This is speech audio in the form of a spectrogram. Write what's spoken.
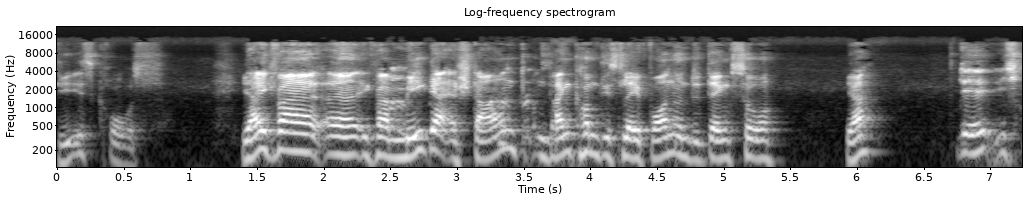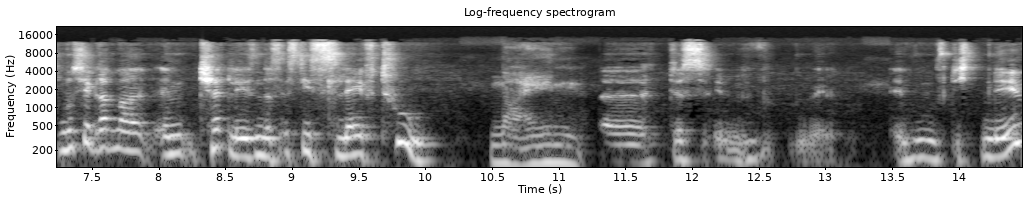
Die ist groß. Ja, ich war, äh, ich war mega erstaunt und dann kommt die Slave One und du denkst so, ja? Ich muss hier gerade mal im Chat lesen, das ist die Slave 2. Nein. Äh, das, ich, nee,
